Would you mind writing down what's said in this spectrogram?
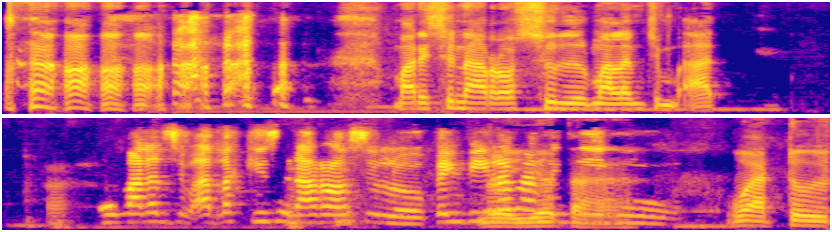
Mari sunah Rasul malam Jumat. Oh, malam Jumat lagi sunah Rasul lho. Ping pira Lah iya iku? Waduh,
